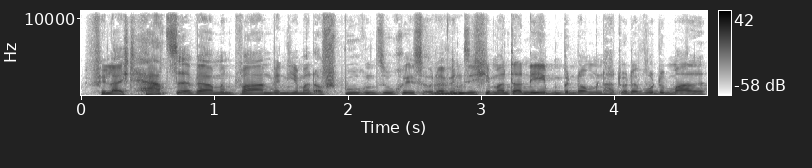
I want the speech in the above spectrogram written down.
vielleicht herzerwärmend waren, wenn jemand auf Spurensuche ist oder mhm. wenn sich jemand daneben benommen hat oder wo du mal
